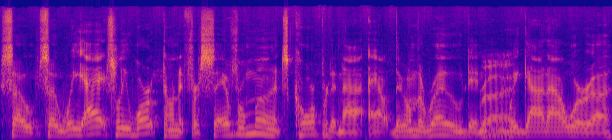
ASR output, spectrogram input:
So so we actually worked on it for several months, corporate and I out there on the road, and Right. we got our uh,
